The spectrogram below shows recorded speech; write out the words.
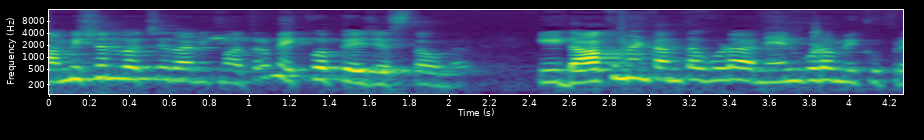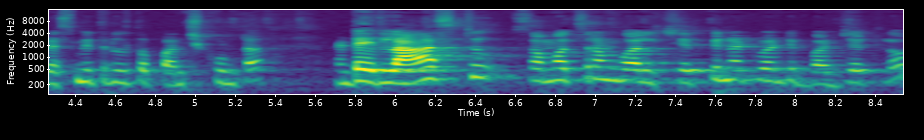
కమిషన్లు వచ్చేదానికి మాత్రం ఎక్కువ పే చేస్తూ ఉన్నారు. ఈ డాక్యుమెంట్ అంతా కూడా నేను కూడా మీకు ప్రెస్ మిత్రులతో పంచుకుంటా. అంటే లాస్ట్ సంవత్సరం వాళ్ళు చెప్పినటువంటి బడ్జెట్లో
